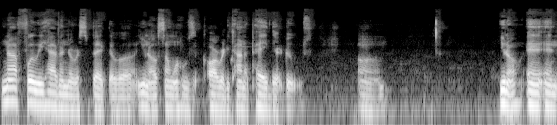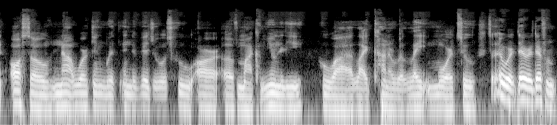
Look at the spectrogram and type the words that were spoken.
not fully having the respect of a you know someone who's already kind of paid their dues um you know and and also not working with individuals who are of my community who I like kind of relate more to. So there were there were different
